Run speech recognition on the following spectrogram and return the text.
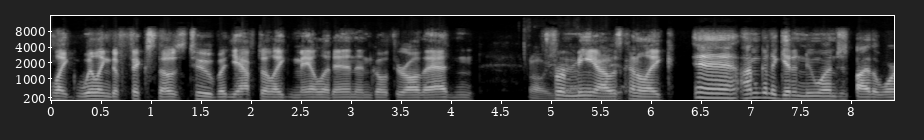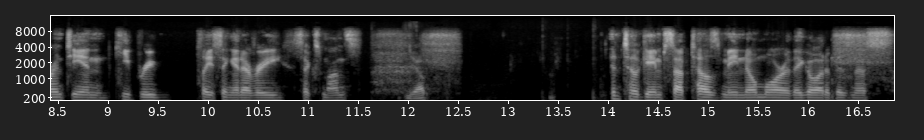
like willing to fix those too. But you have to like mail it in and go through all that. And Oh, for yeah, me, I right. was kind of like, eh, I'm gonna get a new one, just buy the warranty and keep replacing it every six months Yep. until GameStop tells me no more. They go out of business.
